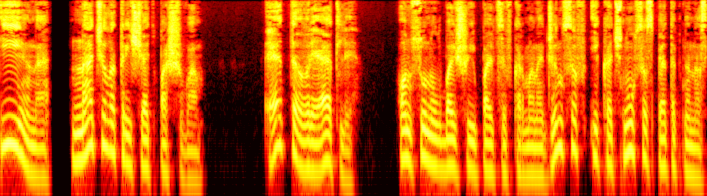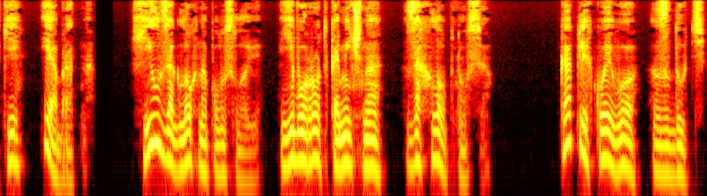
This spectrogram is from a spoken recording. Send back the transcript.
Иена начало трещать по швам. «Это вряд ли», он сунул большие пальцы в карманы джинсов и качнулся с пяток на носки и обратно. Хилл заглох на полуслове. Его рот комично захлопнулся. Как легко его сдуть.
